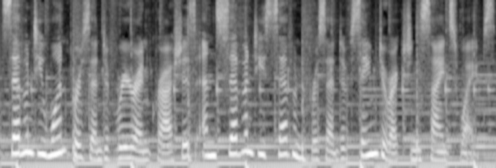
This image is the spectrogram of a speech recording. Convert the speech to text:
71% of rear end crashes, and 77% of same direction side swipes.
